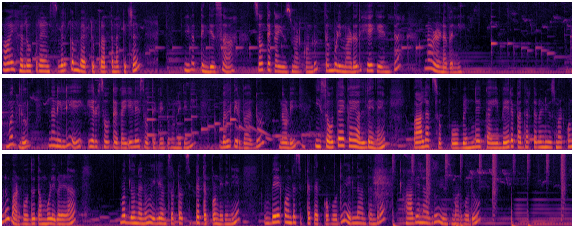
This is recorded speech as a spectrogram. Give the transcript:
Hi hello friends welcome back to Prarthana kitchen. ಇವತ್ತಿನ ದಿವಸ ಸೌತೆಕಾಯಿ ಯೂಸ್ ಮಾಡಿಕೊಂಡು ತಂಬುಳಿ ಮಾಡೋದು ಹೇಗೆ ಅಂತ ನೋಡೋಣ ಬನ್ನಿ. ಮೊದಲು ನಾನಿಲ್ಲಿ ಎರಡು ಸೌತೆಕಾಯಿ, ಎಳೆ ಸೌತೆಕಾಯಿ ತೊಗೊಂಡಿದ್ದೀನಿ. ಬಲ್ತಿರಬಾರ್ದು. ನೋಡಿ, ಈ ಸೌತೆಕಾಯಿ ಅಲ್ಲದೆ ಪಾಲಕ್ ಸೊಪ್ಪು, ಬೆಂಡೆಕಾಯಿ, ಬೇರೆ ಪದಾರ್ಥಗಳನ್ನ ಯೂಸ್ ಮಾಡಿಕೊಂಡು ಮಾಡ್ಬೋದು ತಂಬುಳಿಗಳನ್ನ ಮೊದಲು ನಾನು ಇಲ್ಲಿ ಒಂದು ಸ್ವಲ್ಪ ಸಿಪ್ಪೆ ತಕ್ಕೊಂಡಿದ್ದೀನಿ. ಬೇಕು ಅಂದರೆ ಸಿಪ್ಪೆ ತೆಕ್ಕೋಬೋದು, ಇಲ್ಲ ಅಂತಂದರೆ ಹಾಗೇನಾದರೂ ಯೂಸ್ ಮಾಡ್ಬೋದು.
